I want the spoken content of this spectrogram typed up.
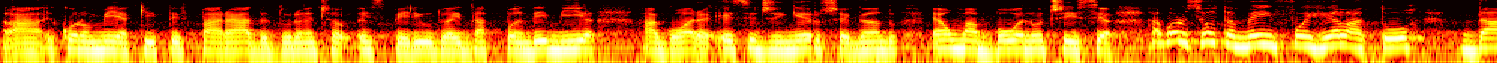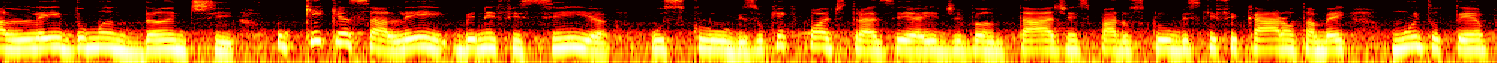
a economia aqui teve parada durante esse período aí da pandemia, agora esse dinheiro chegando é uma boa notícia. Agora o senhor também foi relator da lei do mandante. O que que essa lei beneficia os clubes? O que, que pode trazer aí de vantagens para os clubes que ficaram também muito tempo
